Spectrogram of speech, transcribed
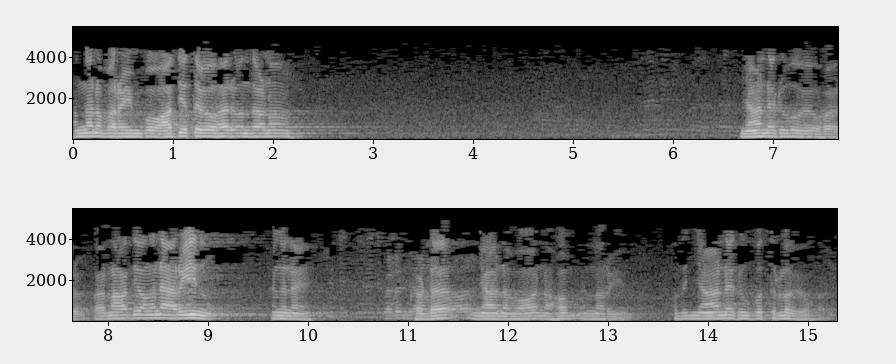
അങ്ങനെ പറയുമ്പോൾ ആദ്യത്തെ വ്യവഹാരം എന്താണ്? ജ്ഞാനരൂപ വ്യവഹാരം. കാരണം ആദ്യം അങ്ങനെ അറിയുന്നു. എങ്ങനെ? ഘട ജ്ഞാനവാൻ അഹം എന്നറിയുന്നു. അത് ജ്ഞാനരൂപത്തിലുള്ള വ്യവഹാരം.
